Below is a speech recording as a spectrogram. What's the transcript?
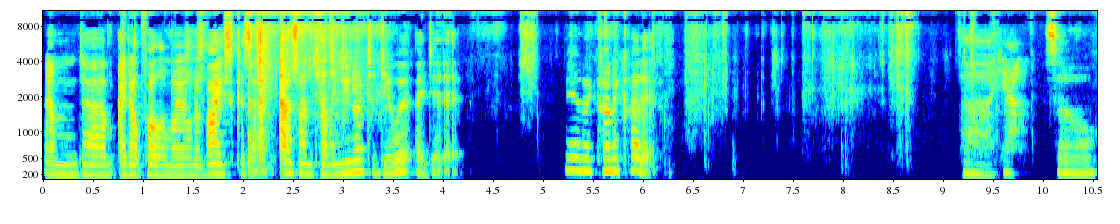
And um, I don't follow my own advice because as I'm telling you not to do it, I did it. And I kind of cut it. Uh, yeah, so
